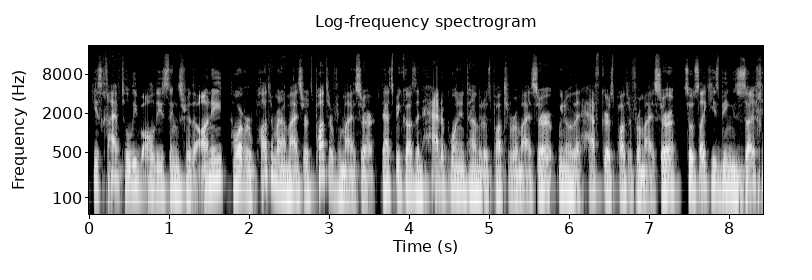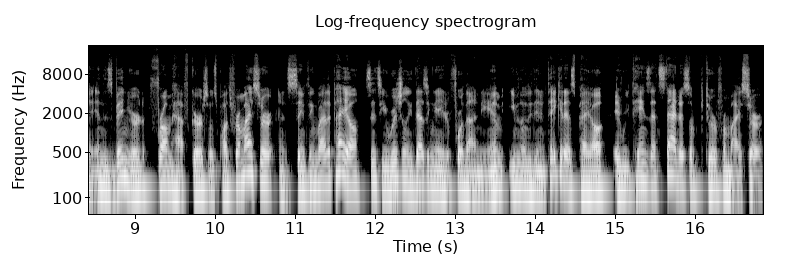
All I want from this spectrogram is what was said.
he's chayiv to leave all these things for the ani. However, pater from it's pater from meiser. That's because it had a point in time that it was pater from meiser. We know that hefker is pater from meiser, so it's like he's being zeicha in this vineyard from hefker, so it's pater from meiser, and it's the same thing by the payah. Since he originally designated it for the aniyim, even though they didn't take it as payah, it retains that status of pater from meiser.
